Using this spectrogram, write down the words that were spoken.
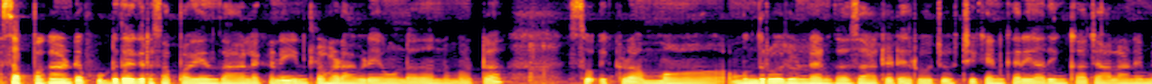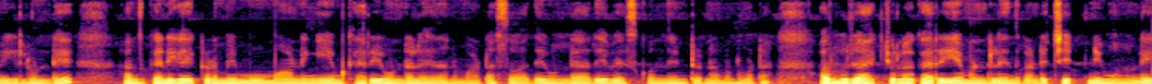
సప్పగా అంటే ఫుడ్ దగ్గర సప్పగా ఏం తాగలే కానీ ఇంట్లో హడావిడేం ఉండదు అన్నమాట సో ఇక్కడ మా ముందు రోజు వండాను కదా సాటర్డే రోజు చికెన్ కర్రీ అది ఇంకా చాలానే మిగిలి ఉండే. అందుకని ఇక ఇక్కడ మేము మార్నింగ్ ఏం కర్రీ ఉండలేదన్నమాట సో అదే ఉండే అదే వేసుకొని తింటున్నాం అనమాట ఆ రోజు యాక్చువల్గా కర్రీ ఏం ఉండలేదు ఎందుకంటే చట్నీ ఉండే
